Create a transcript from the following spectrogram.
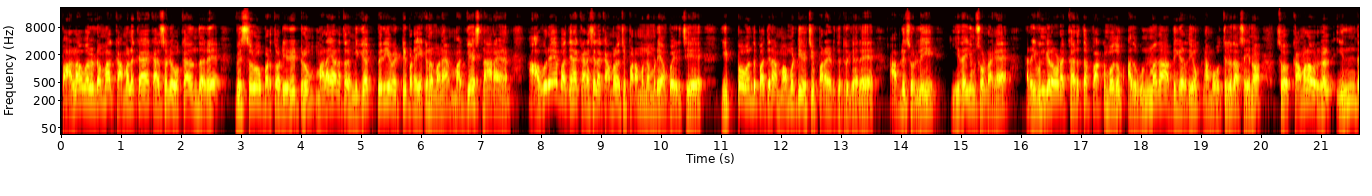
பல வருடமாக கமலுக்காக கதை சொல்லி உட்காந்துருந்தார் விஸ்வரூப படத்தோட எடிட்டரும் மலையாளத்தில் மிகப்பெரிய வெற்றி பட இயக்குனருமான மகேஷ் நாராயணன். அவரே பார்த்தீங்கன்னா கடைசியில் கமலை வச்சு படம் பண்ண முடியாமல் போயிடுச்சு இப்போ வந்து பார்த்தீங்கன்னா மம்முட்டி வச்சு படம் எடுத்துகிட்டு இருக்காரு அப்படின்னு சொல்லி இதையும் சொல்கிறாங்க இவங்களோட கருத்தை பார்க்கும்போதும் அது உண்மைதான் அப்படிங்கிறதையும் நம்ம ஒத்துக்க தான் செய்யணும். ஸோ கமல் அவர்கள் இந்த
